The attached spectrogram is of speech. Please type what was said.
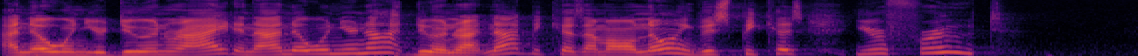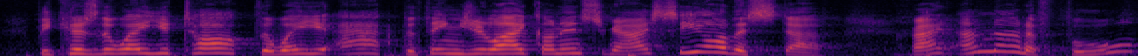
I know when you're doing right and I know when you're not doing right. Not because I'm all knowing, just because you're fruit. Because the way you talk, the way you act, the things you like on Instagram, I see all this stuff, right? I'm not a fool.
